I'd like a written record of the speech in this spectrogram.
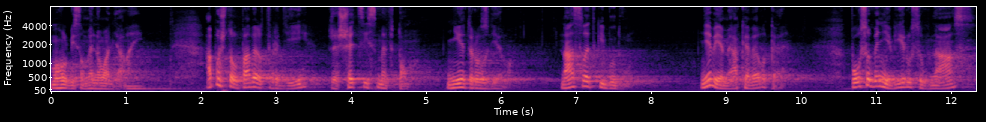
Mohol by som menovať ďalej. Apoštol Pavel tvrdí, že všetci sme v tom. Nie je rozdielu. Následky budú. Nevieme, aké veľké, Pôsobenie vírusu v nás,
